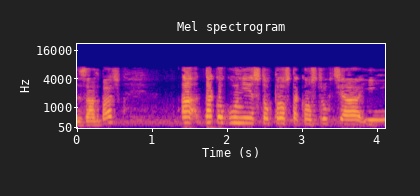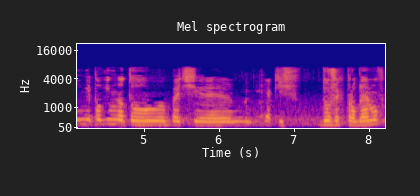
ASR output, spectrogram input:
zadbać. A tak ogólnie jest to prosta konstrukcja i nie powinno tu być y, jakichś dużych problemów.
